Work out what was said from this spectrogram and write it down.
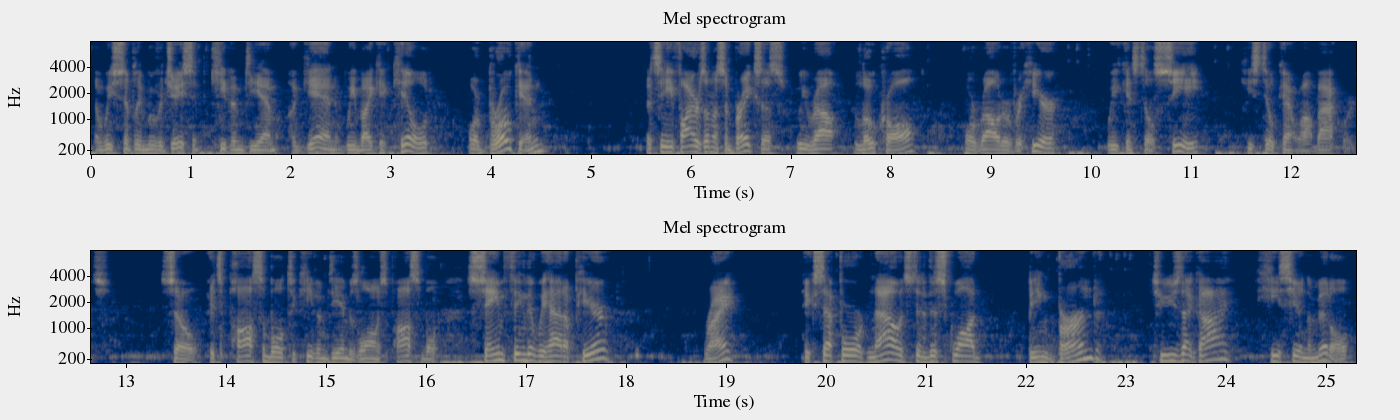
Then we simply move adjacent, keep him DM again. We might get killed or broken. Let's say he fires on us and breaks us. We route low crawl or route over here. We can still see. He still can't route backwards. So it's possible to keep him DM as long as possible. Same thing that we had up here, right? Except for now, instead of this squad being burned to use that guy, he's here in the middle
